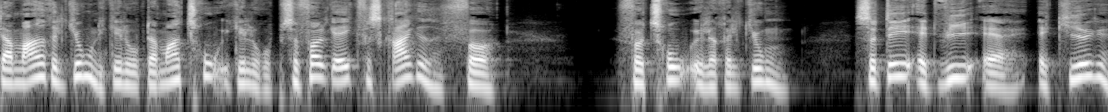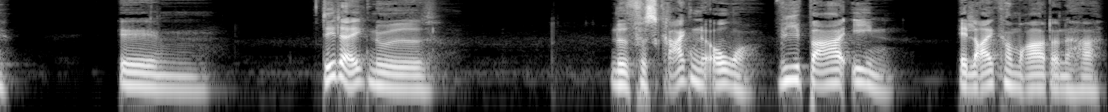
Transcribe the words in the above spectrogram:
der er meget religion i Gellerup, der er meget tro i Gellerup, så folk er ikke forskrækket for, for tro eller religion. Så det, at vi er, er kirke, øh, det er der ikke noget, noget forskrækkende over. Vi er bare en af legekammeraterne har.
